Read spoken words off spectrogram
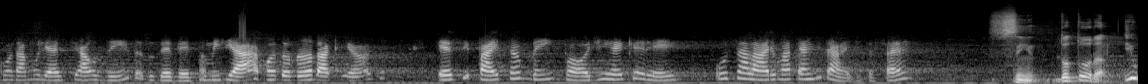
Quando a mulher se ausenta do dever familiar, abandonando a criança, esse pai também pode requerer o salário maternidade, tá certo? Sim. Doutora, e o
